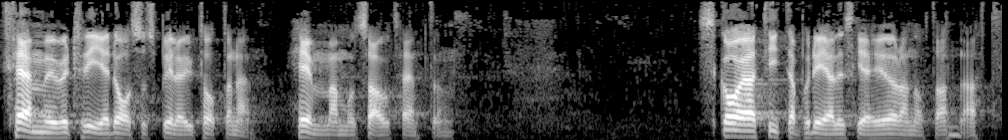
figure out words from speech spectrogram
Fem över tre idag så spelar ju Tottenham hemma mot Southampton. Ska jag titta på det eller ska jag göra något annat?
